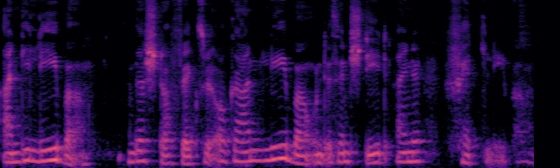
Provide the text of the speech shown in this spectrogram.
an die Leber, an das Stoffwechselorgan Leber und es entsteht eine Fettleber.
